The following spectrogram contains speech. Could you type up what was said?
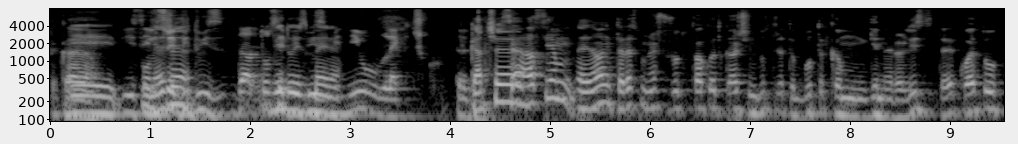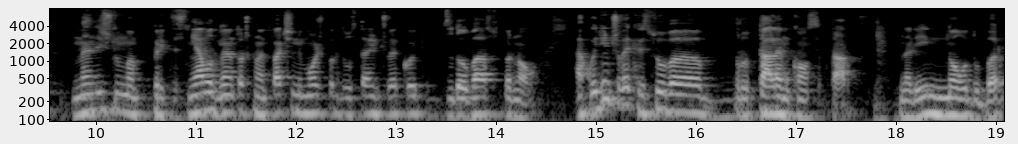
Така е. да. И, и се, понеже- се видоиз... да, то се е видоизменило лекичко. Така че, Сега аз имам едно интересно нещо, защото това, което кажеш, че индустрията бута към генералистите, което мен лично ме притеснява от гледна точка на това, че не може пък да остане човек, който задълбава супер много. Ако един човек рисува брутален концепт арт, нали, много добър,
